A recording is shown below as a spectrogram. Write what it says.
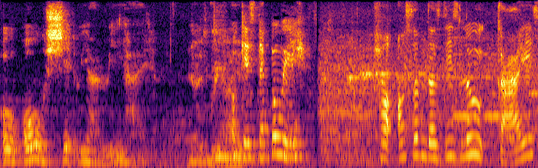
Oh, oh shit, we are really high. Yeah, it's going higher. Okay, step away. How awesome does this look, guys?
